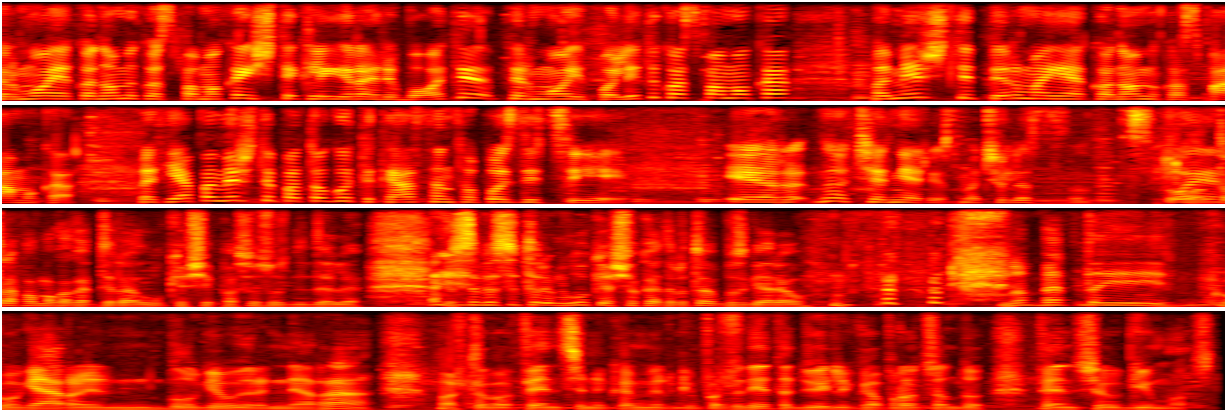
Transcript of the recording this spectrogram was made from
pirmoji ekonomikos pamoka ištekliai yra riboti, pirmoji politikos pamoka - pamiršti pirmąją ekonomikos pamoką. Bet ją pamiršti patogu tik esant opozicijai. Ir, nu, čia Nerijus Mačiulis. O Stoja. antra pamoka, kad yra lūkesčiai pas visus dideli. Visi, visi turim lūkesčių, kad rytoj bus geriau. Nu, bet tai, ko gero, blogiau ir nėra. O aš tavo pensininkam irgi pažadėta 12 procentų pensijų augimas.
